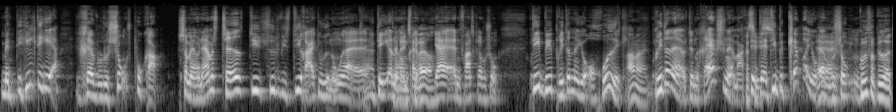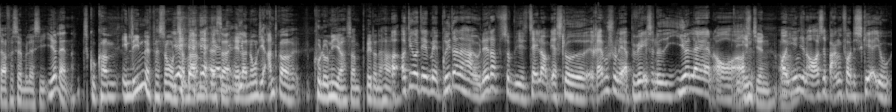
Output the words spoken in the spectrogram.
Men det hele det her revolutionsprogram, som er jo nærmest taget de, tydeligvis direkte ud af nogle af Ja, det er idéerne omkring ja, af den franske revolution. Det vil britterne jo overhovedet ikke. Nej, nej. Britterne er jo den reaktionære magt. Det, er Præcis. der, de bekæmper jo Ja, revolutionen. Gud forbyder, at der for eksempel, os sige, Irland skulle komme en lignende person Ja, som ham, ja, ja, altså, lige- eller nogle af de andre kolonier, som britterne har. Og, og det var det med, britterne har jo netop, som vi taler om, jeg slået revolutionære bevægelser ned i Irland og, I også, Indien, Og, og- i Indien, og også bange for, at det sker jo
